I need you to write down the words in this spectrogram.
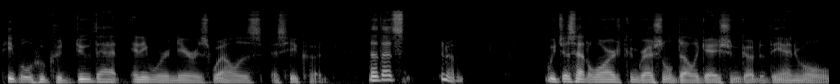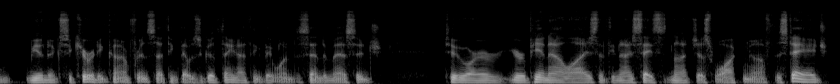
people who could do that anywhere near as well as, as he could. Now that's you know, we just had a large congressional delegation go to the annual Munich Security Conference. I think that was a good thing. I think they wanted to send a message to our European allies that the United States is not just walking off the stage.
